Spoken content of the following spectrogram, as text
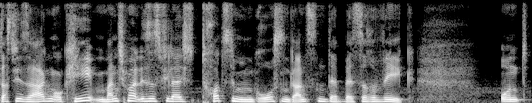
dass wir sagen, okay, manchmal ist es vielleicht trotzdem im Großen und Ganzen der bessere Weg. Und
